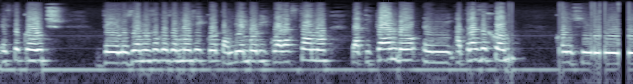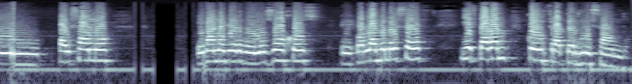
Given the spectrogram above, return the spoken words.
Este coach de los Llanos Rojos de México, también Boricua Lascano, platicando atrás de home con su paisano, el manager de los Ojos, eh, Orlando Merced, y estaban confraternizando.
